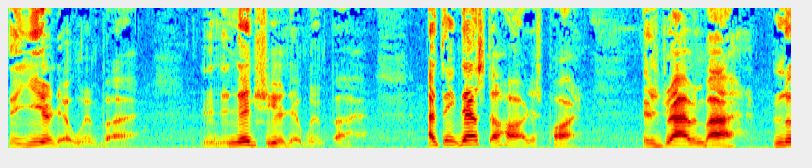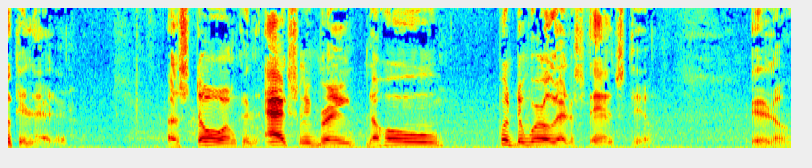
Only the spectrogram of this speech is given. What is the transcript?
the year that went by, and the next year that went by. I think that's the hardest part, is driving by, looking at it. A storm can actually bring the whole, put the world at a standstill. You know,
